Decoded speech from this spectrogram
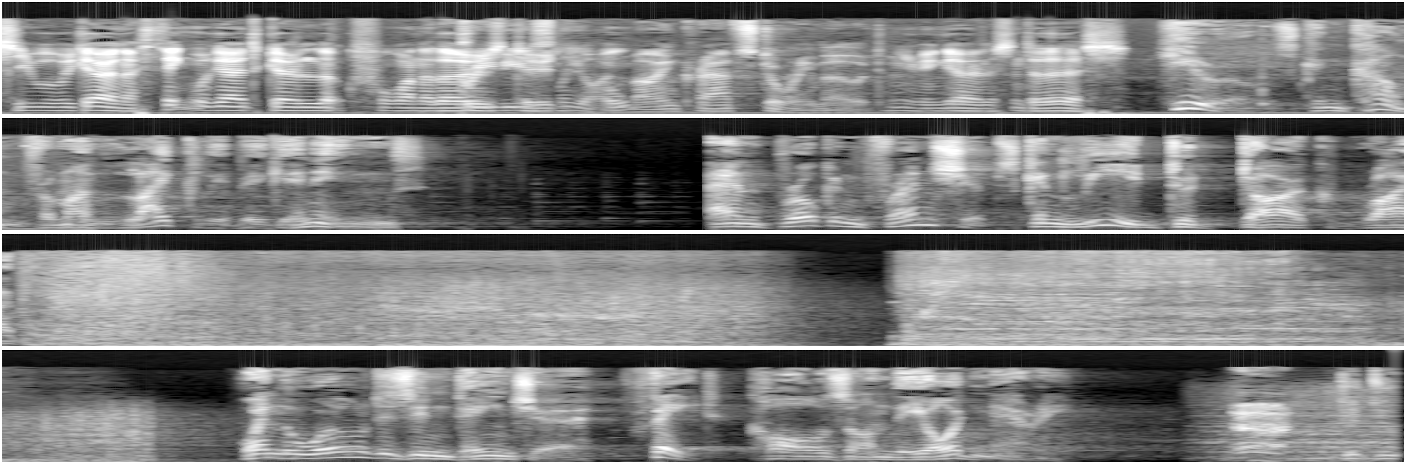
see where we go. And I think we're going to go look for one of those. Previously dude. on Oh, Minecraft Story Mode. here we go. Listen to this. Heroes can come from unlikely beginnings. And broken friendships can lead to dark rivalry. When the world is in danger, fate calls on the ordinary to do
